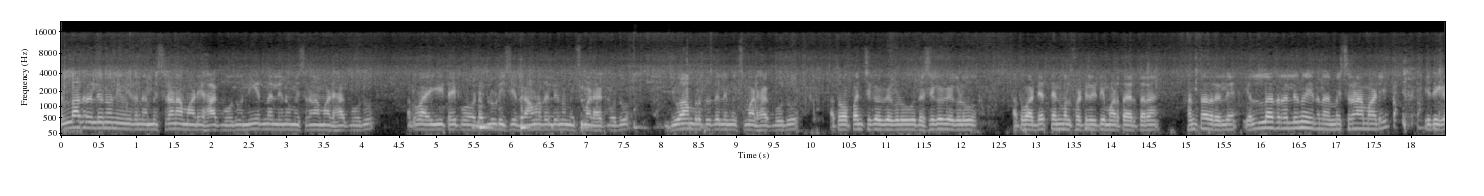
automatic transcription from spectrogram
ಎಲ್ಲದರಲ್ಲೂ ನೀವು ಇದನ್ನು ಮಿಶ್ರಣ ಮಾಡಿ ಹಾಕ್ಬೋದು, ನೀರಿನಲ್ಲಿನೂ ಮಿಶ್ರಣ ಮಾಡಿ ಹಾಕ್ಬೋದು, ಅಥವಾ ಈ ಟೈಪು ಡಬ್ಲ್ಯೂ ಡಿ ಸಿ ದ್ರಾವಣದಲ್ಲಿನೂ ಮಿಕ್ಸ್ ಮಾಡಿ ಹಾಕ್ಬೋದು, ಜೀವಾಮೃತದಲ್ಲಿ ಮಿಕ್ಸ್ ಮಾಡಿ ಹಾಕ್ಬೋದು, ಅಥವಾ ಪಂಚಗವ್ಯಗಳು, ದಶಗವ್ಯಗಳು, ಅಥವಾ ಡೆತ್ ಎನಿಮಲ್ ಫರ್ಟಿಲಿಟಿ ಮಾಡ್ತಾ ಇರ್ತಾರೆ. ಅಂಥದ್ರಲ್ಲಿ ಎಲ್ಲದರಲ್ಲಿನೂ ಇದನ್ನು ಮಿಶ್ರಣ ಮಾಡಿ ಇದೀಗ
